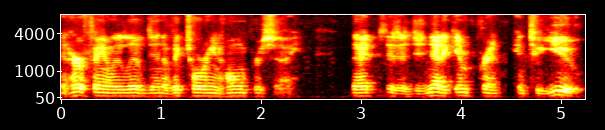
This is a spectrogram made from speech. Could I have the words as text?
and her family lived in a Victorian home per se, that is a genetic imprint into you.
